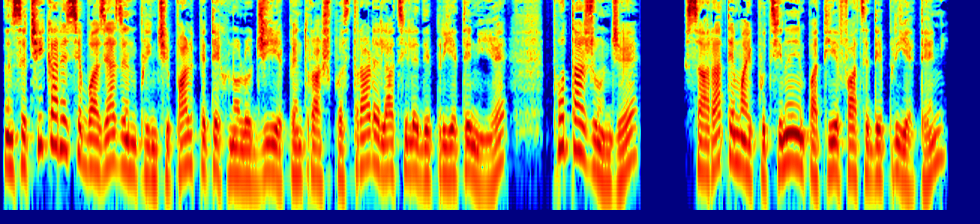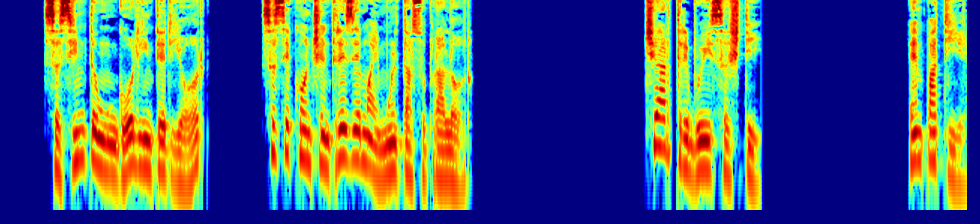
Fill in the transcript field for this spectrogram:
Însă cei care se bazează în principal pe tehnologie pentru a-și păstra relațiile de prietenie pot ajunge să arate mai puțină empatie față de prieteni, să simtă un gol interior, să se concentreze mai mult asupra lor. Ce ar trebui să știi? Empatie.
